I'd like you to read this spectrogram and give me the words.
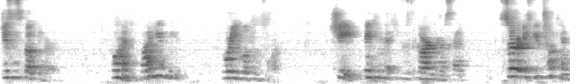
Jesus spoke to her, Woman, why do you weep? Who are you looking for? She, thinking that he was the gardener, said, Sir, if you took him,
